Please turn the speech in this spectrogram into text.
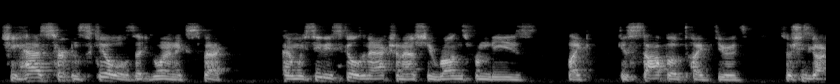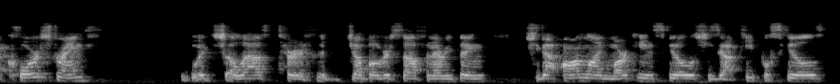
she has certain skills that you wouldn't expect. And we see these skills in action as she runs from these like Gestapo type dudes. So she's got core strength, which allows her to jump over stuff and everything. She's got online marketing skills. She's got people skills.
